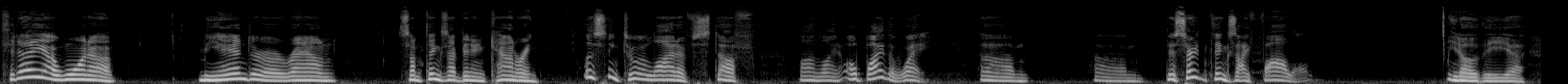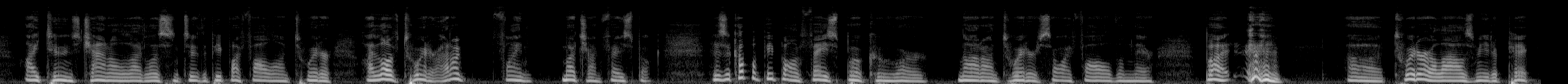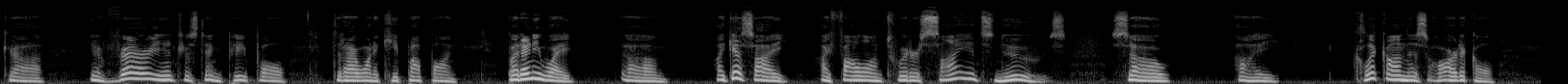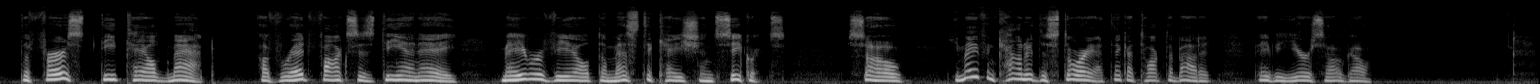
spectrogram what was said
today I want to meander around some things I've been encountering, listening to a lot of stuff online. Oh, by the way, um, um, there's certain things I follow. You know, the uh, iTunes channel that I listen to, the people I follow on Twitter. I love Twitter. I don't find much on Facebook. There's a couple people on Facebook who are not on Twitter, so I follow them there. But uh, Twitter allows me to pick uh, you know very interesting people that I want to keep up on. But anyway, um, I guess I I follow on Twitter Science News, so I click on this article. The first detailed map of red fox's DNA may reveal domestication secrets. So you may have encountered the story. I think I talked about it maybe a year or so ago.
